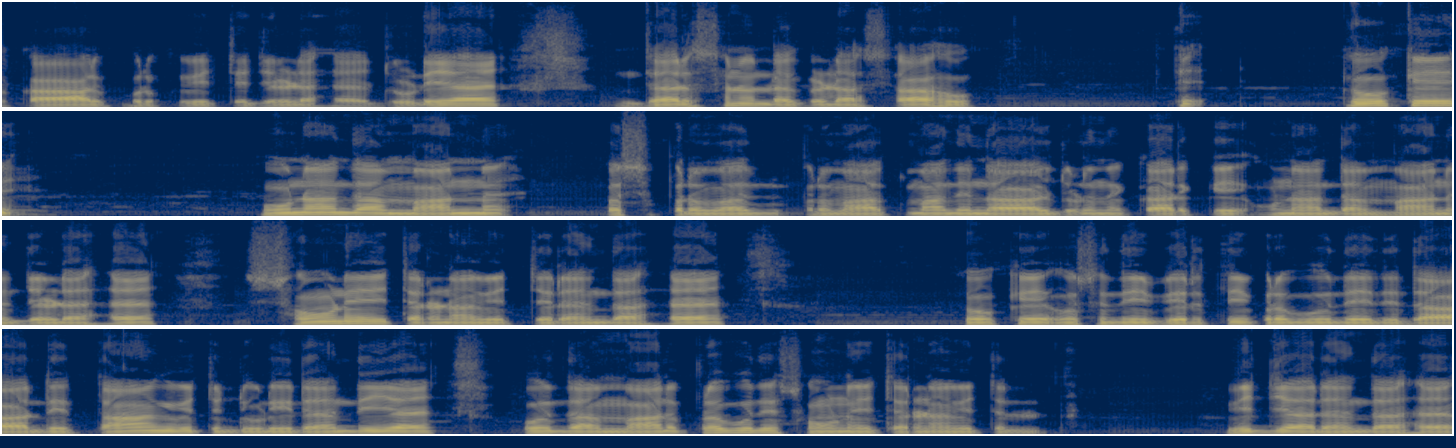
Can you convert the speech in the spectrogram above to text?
ਅਕਾਲ ਪੁਰਖ ਵਿੱਚ ਜਿਹੜਾ ਹੈ, ਜੁੜਿਆ ਦਰਸ਼ਨ ਲਗੜਾ ਸਾਹੋ ਕਿਉਂਕਿ ਉਹਨਾਂ ਦਾ ਮਨ ਉਸ ਪਰਮਾਤਮਾ ਦੇ ਨਾਲ ਜੁੜਨ ਕਰਕੇ ਉਹਨਾਂ ਦਾ ਮਨ ਜਿਹੜਾ ਹੈ ਸੋਹਣੇ ਚਰਨਾਂ ਵਿੱਚ ਰਹਿੰਦਾ ਹੈ, ਕਿਉਂਕਿ ਉਸ ਦੀ ਬਿਰਤੀ ਪ੍ਰਭੂ ਦੇ ਦੀਦਾਰ ਦੀ ਤਾਂਗ ਵਿੱਚ ਜੁੜੀ ਰਹਿੰਦੀ ਹੈ, ਉਹਦਾ ਮਨ ਪ੍ਰਭੂ ਦੇ ਸੋਹਣੇ ਚਰਨਾਂ ਵਿੱਚ ਵਿਝਿਆ ਰਹਿੰਦਾ ਹੈ।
